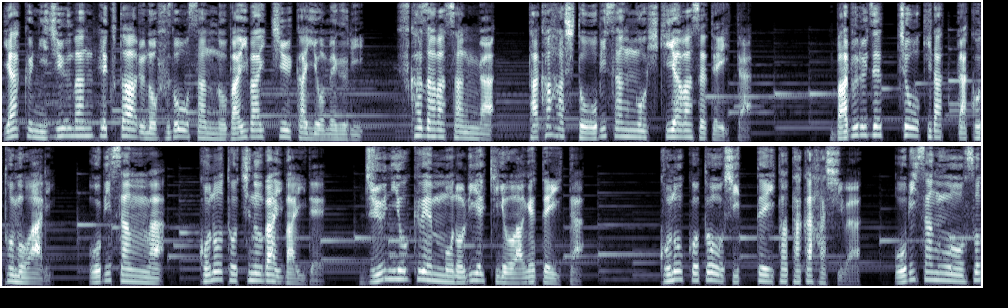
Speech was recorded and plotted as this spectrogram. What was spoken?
約20万ヘクタールの不動産の売買仲介をめぐり深沢さんが高橋と帯さんを引き合わせていた。バブル絶頂期だったこともあり帯さんはこの土地の売買で12億円もの利益を上げていた。このことを知っていた高橋は帯さんを襲っ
